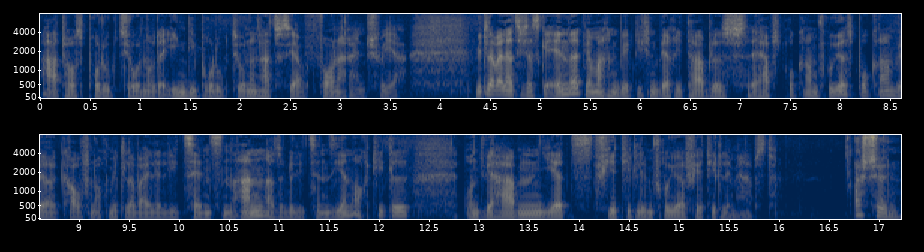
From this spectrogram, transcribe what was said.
Arthouse-Produktionen oder Indie-Produktionen hast du es ja vornherein schwer. Mittlerweile hat sich das geändert. Wir machen wirklich ein veritables Herbstprogramm, Frühjahrsprogramm. Wir kaufen auch mittlerweile Lizenzen an, also wir lizenzieren auch Titel. Und wir haben jetzt vier Titel im Frühjahr, vier Titel im Herbst. Ach schön.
